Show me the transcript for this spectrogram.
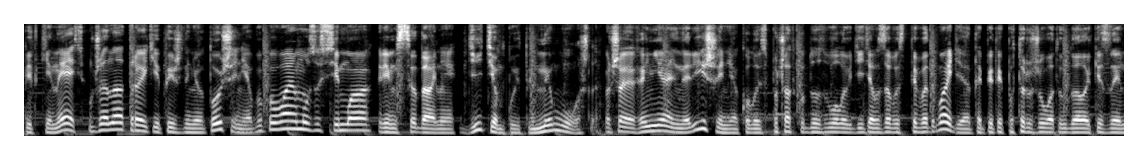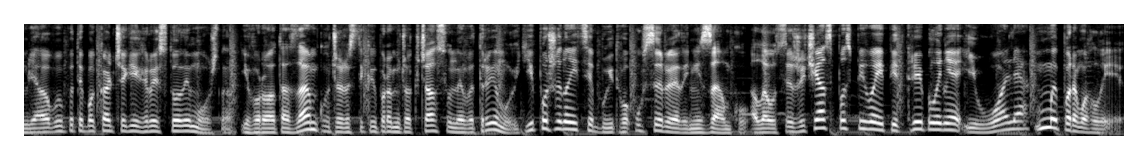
Під кінець, уже на третій тиждень оточення, випиваємо з усіма, крім седані. Дітям пити не можна. Хоча геніальне рішення, коли спочатку дозволив дітям завести ведмедя та піти подорожувати у далекі землі, а випити бокальчик ігристо не можна. І ворота замку через такий проміжок часу не витримують, і починається битва усередині замку. Але у цей же час поспіває підкріплення, і вуаля, ми перемогли.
